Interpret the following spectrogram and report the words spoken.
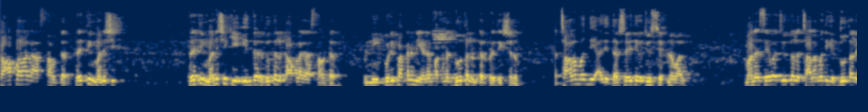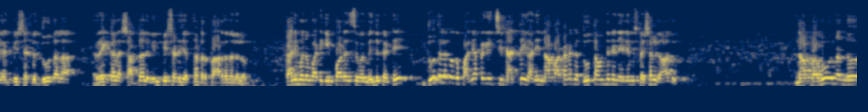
కాపలా కాస్తా ఉంటారు. ప్రతి మనిషి ప్రతి మనిషికి ఇద్దరు దూతలు కాపలా కాస్తా ఉంటారు. నీ కుడి పక్కన నీ ఎడ పక్కన దూతలు ఉంటారు ప్రతి క్షణం. చాలా మంది అది దర్శనరీతిగా చూసి చెప్పిన వాళ్ళు. మన సేవ జీవితంలో చాలా మందికి దూతలు కనిపించినట్లు దూతల రెక్కల శబ్దాలు వినిపించినట్టు చెప్తుంటారు ప్రార్థనలలో. కానీ మనం వాటికి ఇంపార్టెన్స్ ఇవ్వం. ఎందుకంటే దూతలకు ఒక పని అప్పగించిన అంతే గాని నా పక్కన దూత ఉందంటే నేనేం స్పెషల్ కాదు. నా ప్రభువు నన్ను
